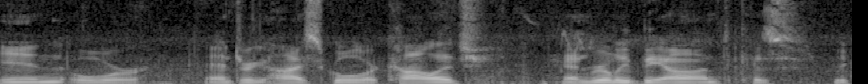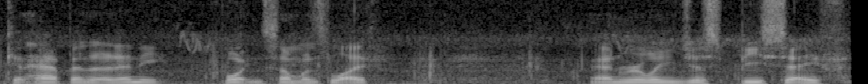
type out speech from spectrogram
in or entering high school or college, and really beyond, because it can happen at any point in someone's life. And really just be safe.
